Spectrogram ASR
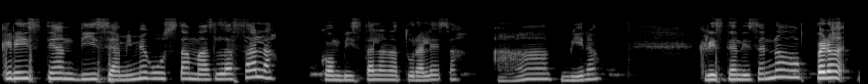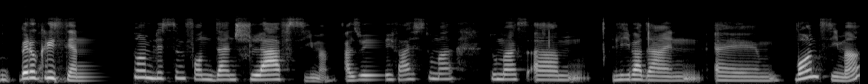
Cristian dice, a mí me gusta más la sala con vista a la naturaleza. Ah, mira. Cristian dice, no, pero, pero Cristian, du am liebsten von dein Schlafzimmer. Also ich weiß, du, mag, du magst ähm, lieber dein ähm, Wohnzimmer,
